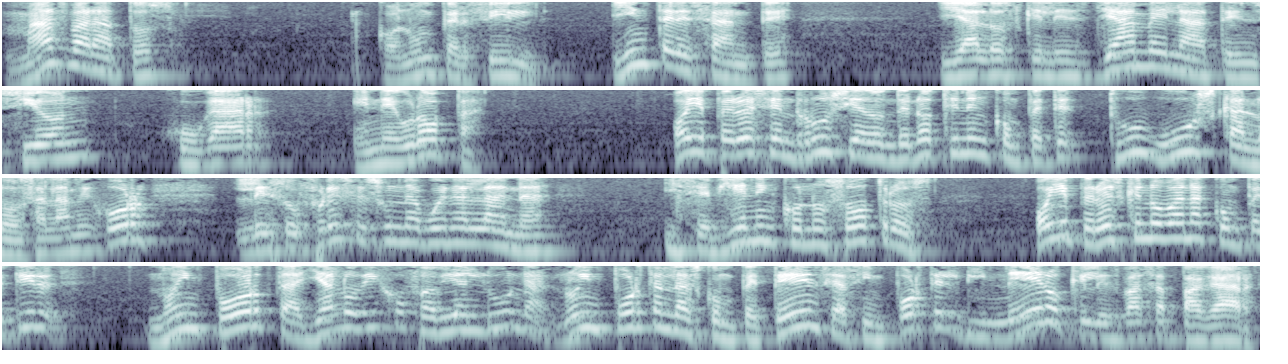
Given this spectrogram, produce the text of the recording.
más baratos, con un perfil interesante y a los que les llame la atención jugar en Europa. Oye, pero es en Rusia donde no tienen competencia. Tú búscalos, a lo mejor les ofreces una buena lana y se vienen con nosotros. Oye, pero es que no van a competir. No importa, ya lo dijo Fabián Luna, no importan las competencias, importa el dinero que les vas a pagar.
